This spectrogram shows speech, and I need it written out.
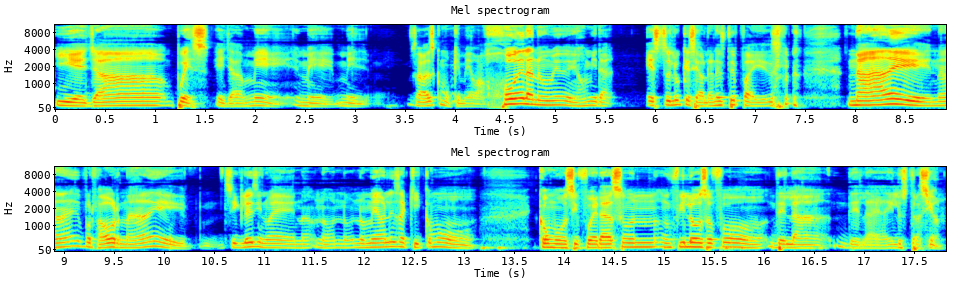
y ella, pues, ella me, me, me ¿sabes? Como que me bajó de la nube y me dijo, mira, esto es lo que se habla en este país. nada de, nada de, por favor, nada de siglo XIX. No, no, no, no me hables aquí como, como si fueras un, un filósofo de la, de la ilustración.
